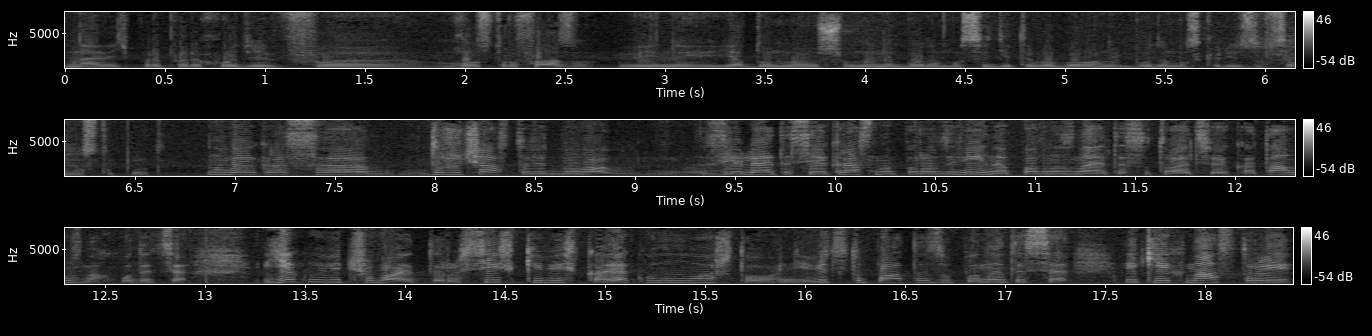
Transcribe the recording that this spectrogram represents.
навіть при переході в е, гостру фазу війни, я думаю, що ми не будемо сидіти в обороні, будемо, скоріш за все, наступати. Ну, ви якраз е, дуже часто відбува... з'являєтеся якраз на передовій, напевно, знаєте ситуацію, яка там знаходиться. Як ви відчуваєте російські війська, як вони налаштовані? Відступати, зупинитися? Яких настрої,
